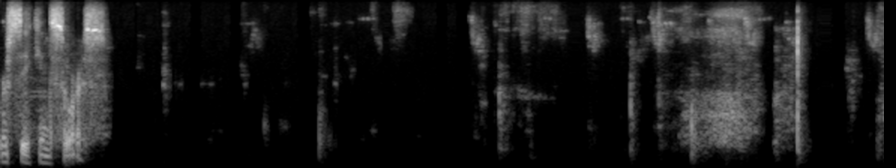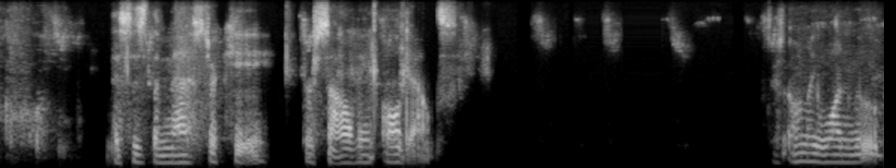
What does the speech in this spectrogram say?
we're seeking source. This is the master key for solving all doubts. There's only one move.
